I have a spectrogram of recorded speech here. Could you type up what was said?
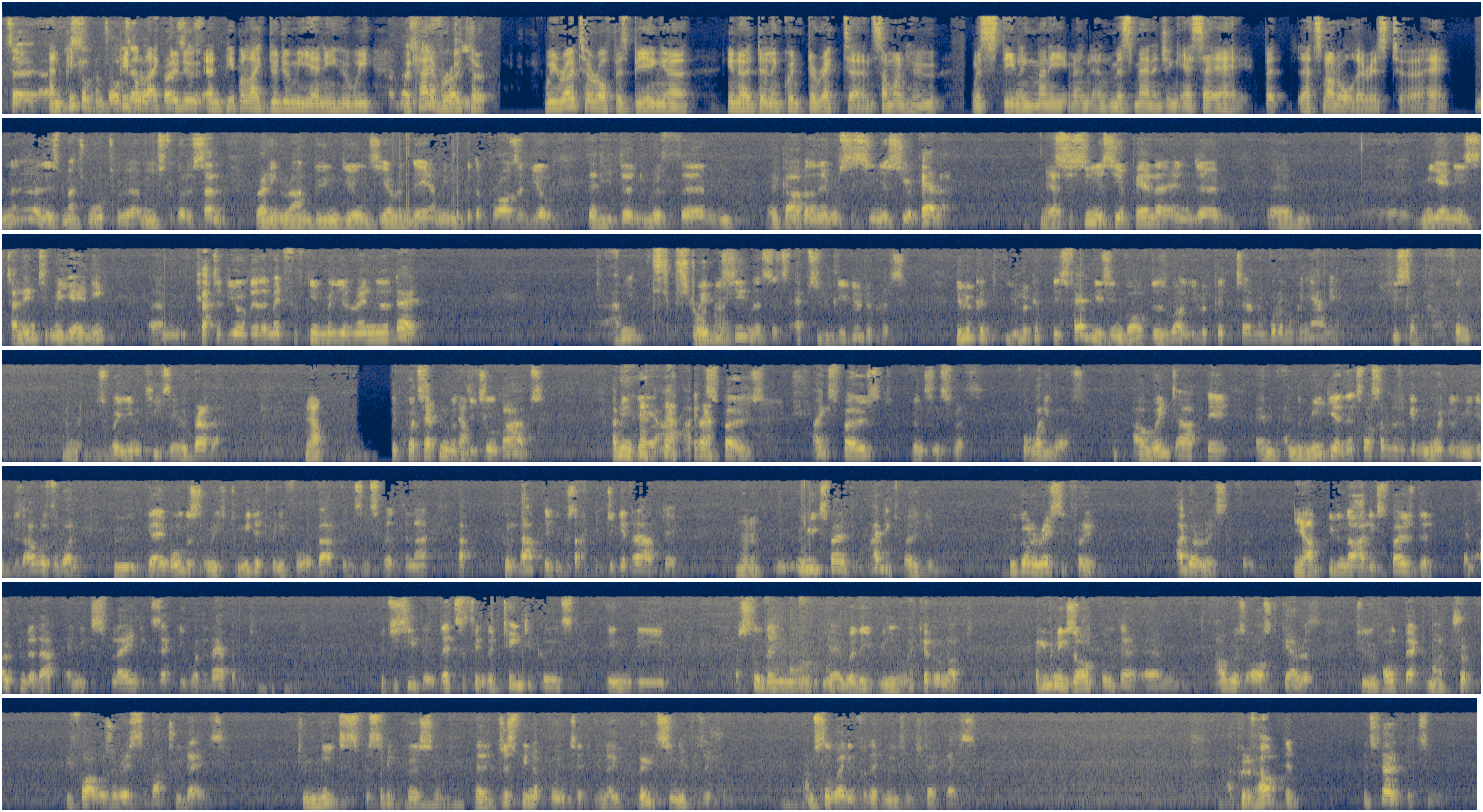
So uh, and people people like Dudu and people like Dudu Myeni, who we we kind of wrote her we wrote her off as being a you know a delinquent director and someone who was stealing money and, and mismanaging SAA. But that's not all there is to her. Hey. No, there's much more to her. I mean, she's got a son running around doing deals here and there. I mean, look at the Prasa deal that he did with um, a guy by the name of Cecilia Siopela. Yes. Cecilia Siopela and um, um, uh, Myeni's Thalente Myeni um, cut a deal there that made 15 million rand in a day. I mean, where have you seen this? It's absolutely ludicrous. You look at you look at these families involved as well. You look at uh, Nomvula Mokonyane. She's so powerful. Mm. It's William Kize, her brother. Yeah. Look what's happened with yeah. digital vibes. I mean, there I, I exposed, I exposed Vincent Smith for what he was. I went out there and, and the media, and that's why sometimes I get annoyed with the media because I was the one who gave all the stories to Media 24 about Vincent Smith, and I, I put it out there because I had to get it out there. Mm. We exposed him. I'd exposed him. We got arrested for him. I got arrested for him. Yeah. Even though I'd exposed it and opened it up and explained exactly what had happened. But you see, that's the thing. The tentacles in the are still there in the NPA, whether you like it or not. I'll give an example that um, I was asked, Gareth, to hold back my trip before I was arrested, about two days, to meet a specific person that had just been appointed in a very senior position. I'm still waiting for that meeting to take place. I could have helped him. It's it's,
